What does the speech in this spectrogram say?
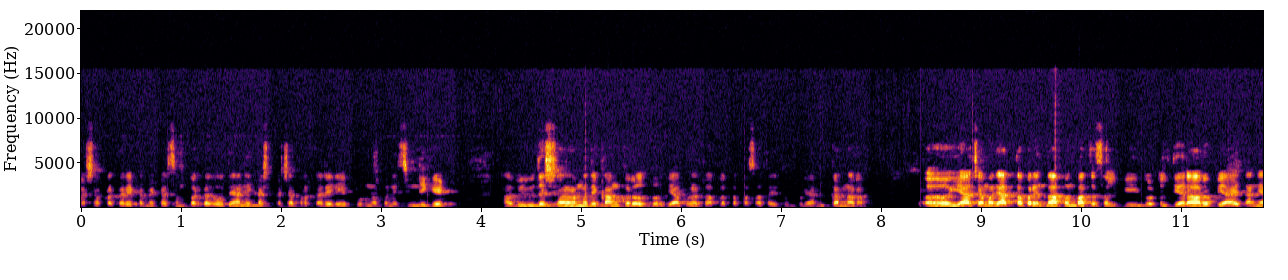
कशा प्रकारे एकमेका संपर्कात होते आणि कशा कशा प्रकारे हे पूर्णपणे सिंडिकेट हा विविध शहरांमध्ये काम करत होतं या प्रकारचा आपला तपास आता इथून पुढे आम्ही करणार आहोत. याच्यामध्ये आतापर्यंत आपण पाहत असाल की टोटल तेरा आरोपी आहेत आणि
